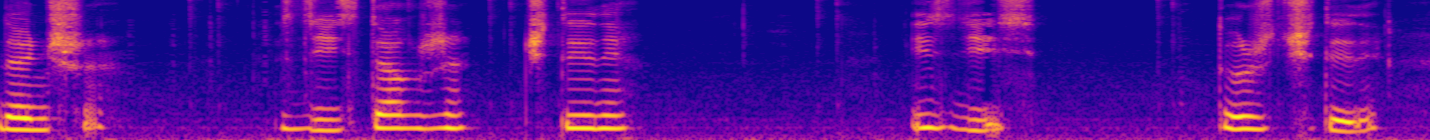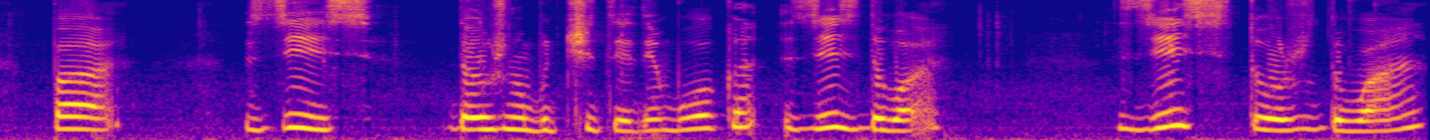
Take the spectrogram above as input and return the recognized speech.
Дальше. Здесь также 4. И здесь тоже 4. По... Здесь должно быть 4 блока. Здесь 2. Здесь тоже 2.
